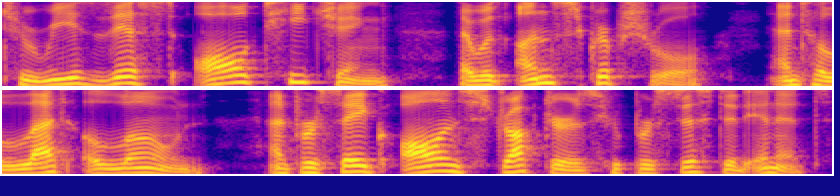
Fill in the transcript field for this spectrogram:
to resist all teaching that was unscriptural and to let alone, and forsake all instructors who persisted in it.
